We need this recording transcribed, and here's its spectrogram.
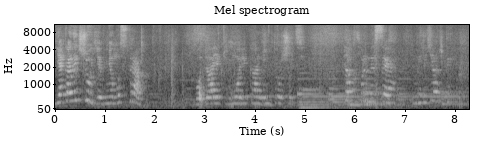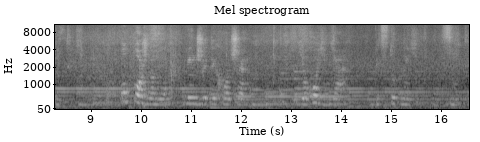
яка не чує в ньому страх. Вода, як в морі камінь точить, так принесе мільярди бід. У кожному він жити хоче, його ім'я підступний сміт.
